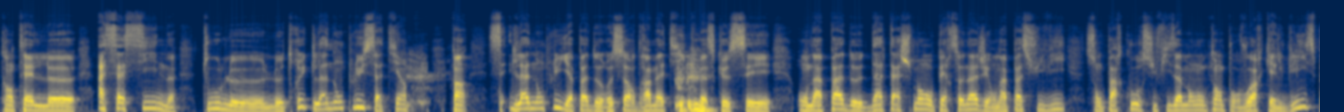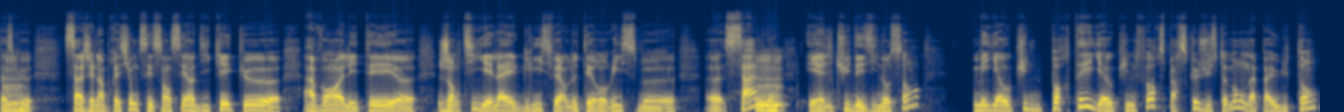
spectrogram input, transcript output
quand elle euh, assassine tout le, le, truc, là non plus, ça tient. Enfin, là non plus, il n'y a pas de ressort dramatique parce que c'est, on n'a pas de d'attachement au personnage et on n'a pas suivi son parcours suffisamment longtemps pour voir qu'elle glisse. Parce que ça, j'ai l'impression que c'est censé indiquer que euh, avant, elle était euh, gentille et là, elle glisse vers le terrorisme sale mmh. et elle tue des innocents mais il n'y a aucune portée, il n'y a aucune force parce que justement on n'a pas eu le temps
